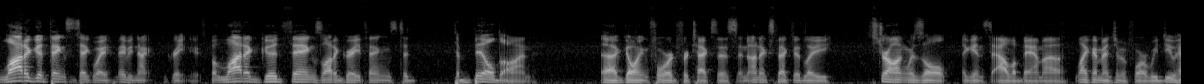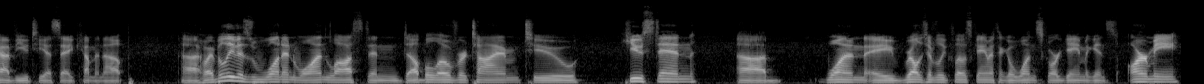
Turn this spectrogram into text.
lot of good things to take away. Maybe not great news, but a lot of good things, a lot of great things to to build on uh, going forward for Texas. An unexpectedly strong result against Alabama. Like I mentioned before, we do have UTSA coming up, uh, who I believe is one and one, lost in double overtime to Houston. Uh, won a relatively close game, I think a one score game against Army.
